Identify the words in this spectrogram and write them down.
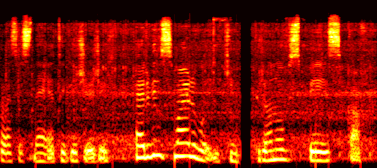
prosesini həyata keçirəcək. Pərvin İsmailova, İlkin Piranov, Space, Qax.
